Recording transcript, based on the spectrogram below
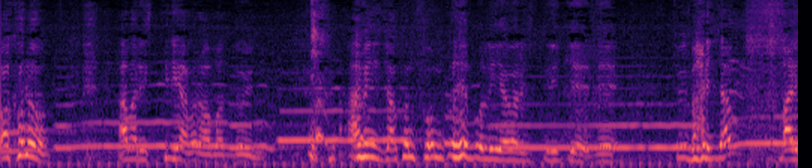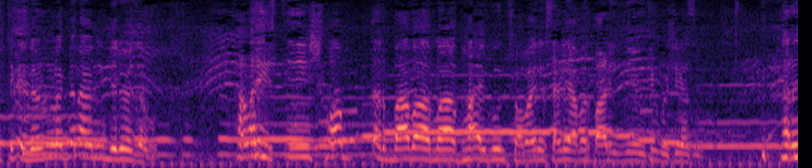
কখনো আমার স্ত্রী আমার অবাধ্য হয়নি। আমি যখন ফোন করে বলি আমার স্ত্রীকে যে, তুমি বাড়ি যাও, বাড়ি থেকে বেরোনো লাগবে না, আমি বেরোয় যাব। আমার স্ত্রী সব তার বাবা, মা, ভাই, বোন সবাই সাইডে আমার বাড়ি দিয়ে উঠে বসে আছে। আরে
